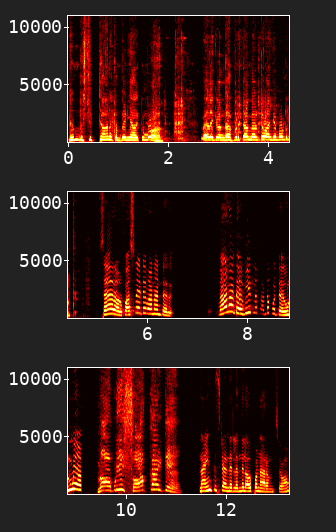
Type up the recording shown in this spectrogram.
ரொம்ப ஸ்ட்ரிக்டான கம்பெனியா இருக்குமோ? வேலைக்கு வந்தா அப்படித்தான் மிரட்டு வாங்கி போட்டிருக்கு சார் அவர் ஃபர்ஸ்ட் நைட்டே வேணான்ட்டாரு. வேணான்ட்டாரு வீட்ல சண்டை போட்டாரு. உண்மையா நான் அப்படியே ஷாக் ஆயிட்டேன். நைன்த் ஸ்டாண்டர்ட்ல இருந்து லவ் பண்ண ஆரம்பிச்சோம்.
